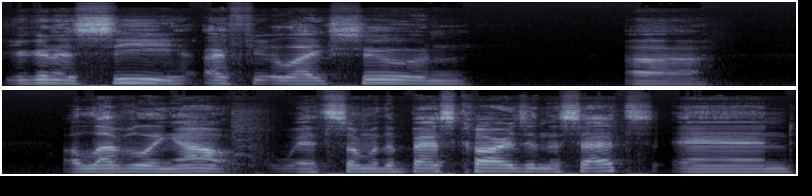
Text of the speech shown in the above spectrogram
you're gonna see. I feel like soon, uh, a leveling out with some of the best cards in the sets and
